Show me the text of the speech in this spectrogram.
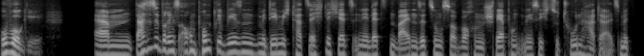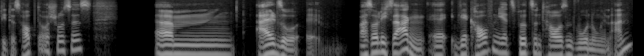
HOVOG. Ähm, das ist übrigens auch ein Punkt gewesen, mit dem ich tatsächlich jetzt in den letzten beiden Sitzungswochen schwerpunktmäßig zu tun hatte als Mitglied des Hauptausschusses. Ähm, also, äh, was soll ich sagen? Äh, wir kaufen jetzt 14.000 Wohnungen an.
